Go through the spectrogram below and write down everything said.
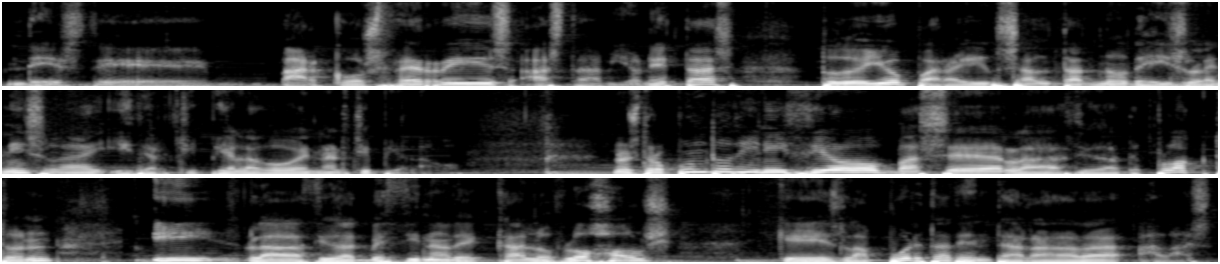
desde barcos, ferries hasta avionetas, todo ello para ir saltando de isla en isla y de archipiélago en archipiélago. Nuestro punto de inicio va a ser la ciudad de Plockton y la ciudad vecina de Kyle of Lohalsh, que es la puerta de entrada a las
